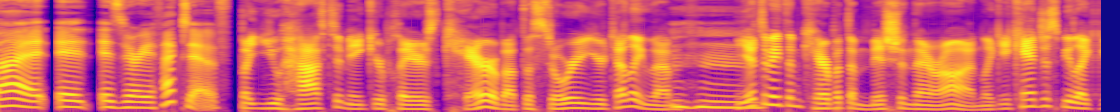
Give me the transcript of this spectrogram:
But it is very effective. but you have to make your players care about the story you're telling them. Mhm. You have to make them care about the mission they're on. Like you can't just be like,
